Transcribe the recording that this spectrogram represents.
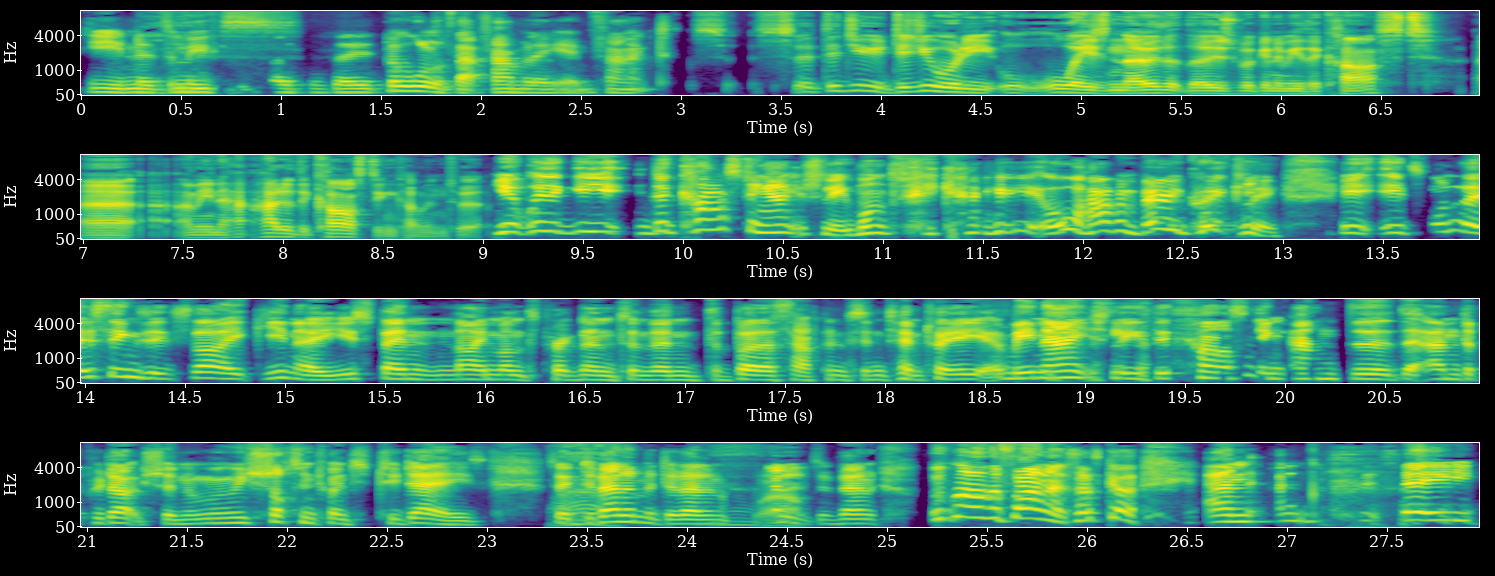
you know, the movie, Yes. both of those, all of that family, in fact. So, so did you did you already always know that those were going to be the cast? Uh, I mean, how did the casting come into it? Yeah, well, the, the casting actually, once we it, it all happened very quickly. It, it's one of those things. It's like you know, you spend nine months pregnant, and then the birth happens in 10, 20. I mean, actually, the casting and the, the and the production. I mean, we shot in twenty two days. So Wow. development, development, Yeah. development, development. We've got all the finance. Let's go. And and they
